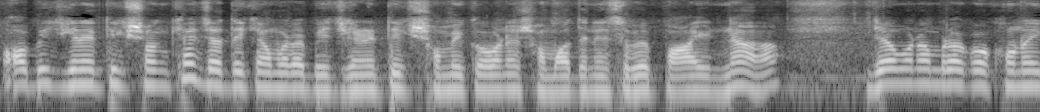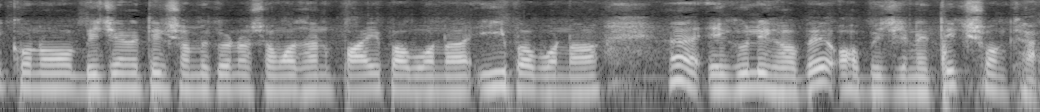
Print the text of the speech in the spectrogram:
অবীজগাণিতিক সংখ্যা যাদেরকে আমরা বীজগাণিতিক সমীকরণের সমাধান হিসেবে পাই না। যেমন, আমরা কখনোই কোনো বীজগাণিতিক সমীকরণের সমাধান পাই পাবো না, ই পাবো না হ্যাঁ এগুলি হবে অবীজগাণিতিক সংখ্যা।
